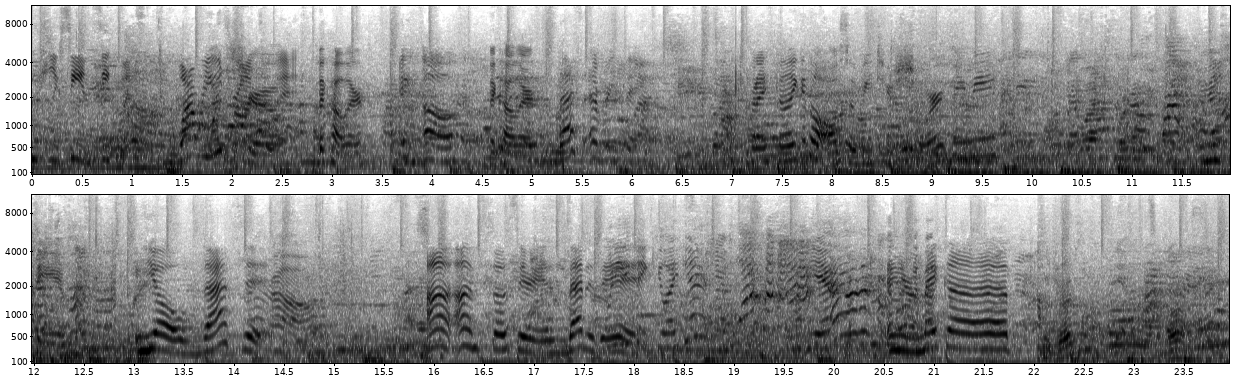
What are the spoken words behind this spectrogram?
usually see in sequins. Why were you drawn to it? The color. It- Oh, The color. that's everything. But I feel like it'll also be too short maybe. Let me see. Yo, that's it. Oh. I, I'm so serious. That is What do you it. think? You like it? Yeah? And your makeup. The dress? Oh.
